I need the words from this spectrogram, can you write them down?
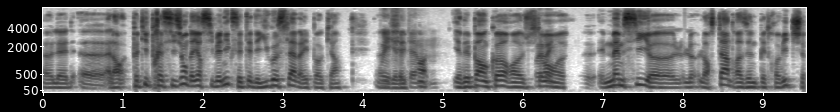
alors, petite précision, d'ailleurs, Sibénik, c'était des Yougoslaves à l'époque. Hein. oui, il n'y avait, pas encore, justement, et même si leur star, Drazen Petrovic,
